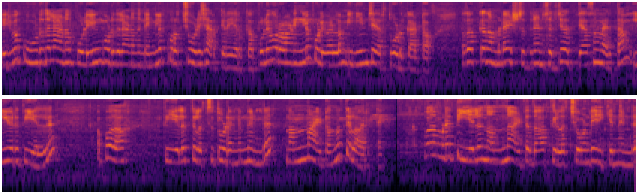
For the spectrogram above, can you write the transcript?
എരിവ് കൂടുതലാണ് പുളിയും കൂടുതലാണെന്നുണ്ടെങ്കിൽ കുറച്ചുകൂടി ശർക്കര ചേർക്കുക. പുളി കുറവാണെങ്കിൽ പുളിവെള്ളം ഇനിയും ചേർത്ത് കൊടുക്കുക കേട്ടോ. അതൊക്കെ നമ്മുടെ ഇഷ്ടത്തിനനുസരിച്ച് വ്യത്യാസം വരുത്താം ഈ ഒരു തീയലിൽ അപ്പോൾ തീയൽ തിളച്ച് തുടങ്ങുന്നുണ്ട്. നന്നായിട്ടൊന്ന് തിളവരട്ടെ. അപ്പോൾ നമ്മുടെ തീയൽ നന്നായിട്ട് ഇതാ തിളച്ചുകൊണ്ടിരിക്കുന്നുണ്ട്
